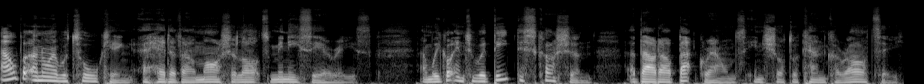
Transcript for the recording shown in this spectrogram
Albert and I were talking ahead of our martial arts mini series, and we got into a deep discussion about our backgrounds in Shotokan karate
